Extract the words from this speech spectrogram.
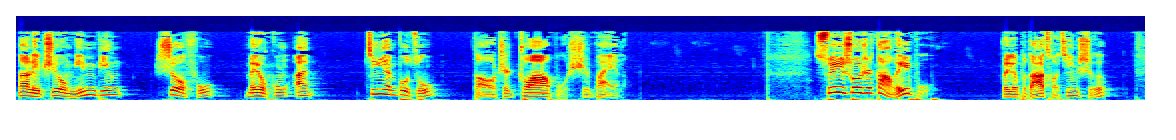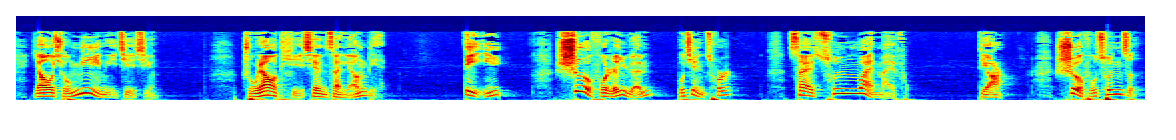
那里只有民兵设伏，没有公安，经验不足，导致抓捕失败了。虽说是大围捕，为了不打草惊蛇，要求秘密进行，主要体现在两点：第一，设伏人员不进村在村外埋伏。第二，设伏村子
